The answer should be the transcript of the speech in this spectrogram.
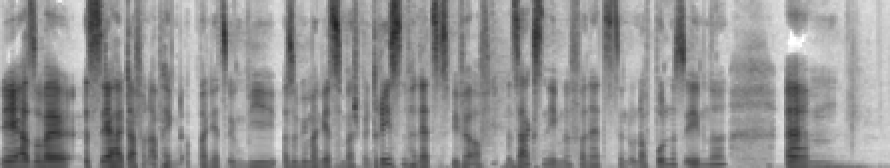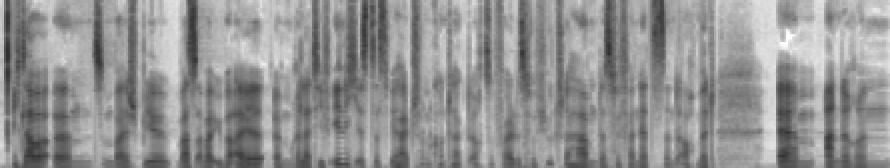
nee, also weil es sehr halt davon abhängt, ob man jetzt irgendwie, also wie man jetzt zum Beispiel in Dresden vernetzt ist, wie wir auf Sachsenebene vernetzt sind und auf Bundesebene. Ähm, ich glaube ähm, zum Beispiel, was aber überall ähm, relativ ähnlich ist, dass wir halt schon Kontakt auch zu Fridays for Future haben, dass wir vernetzt sind auch mit ähm, anderen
